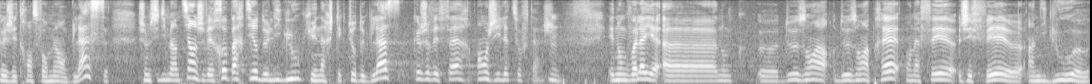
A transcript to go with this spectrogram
que j'ai transformé en glace, je me suis dit, ben tiens, je vais repartir de l'igloo, qui est une architecture de glace, que je vais faire en gilet de sauvetage. Hmm. Et donc voilà, euh, donc, euh, deux, ans, deux ans après, on a fait, j'ai fait euh, un igloo,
